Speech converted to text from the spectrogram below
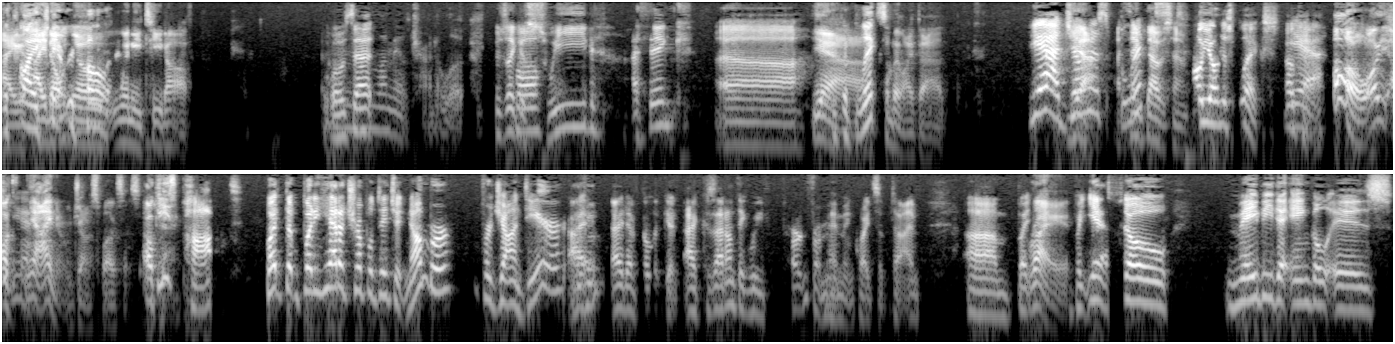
I, I, I don't know it. when he teed off. What was that? Let me try to look. It was like Paul? a Swede, I think. Uh, yeah, like Blick? something like that. Yeah, Jonas yeah, Blixt. I think that was him. Oh, Jonas Blixt. Okay. Yeah. Oh, oh yeah. yeah. I know Jonas Blixt is. Okay. He's popped, but the, but he had a triple digit number for John Deere. Mm-hmm. I I'd have to look at because I, I, don't think we've heard from him in quite some time. Um, but right. But yeah, so maybe the angle is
